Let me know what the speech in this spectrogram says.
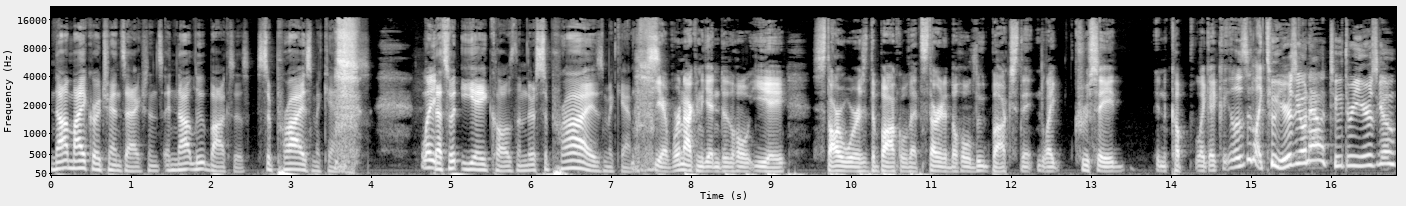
Not microtransactions and not loot boxes. Surprise mechanics. Like That's what EA calls them. They're surprise mechanics. yeah, we're not going to get into the whole EA Star Wars debacle that started the whole loot box thing, like crusade in a couple like was it like 2 years ago now? 2 3 years ago?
